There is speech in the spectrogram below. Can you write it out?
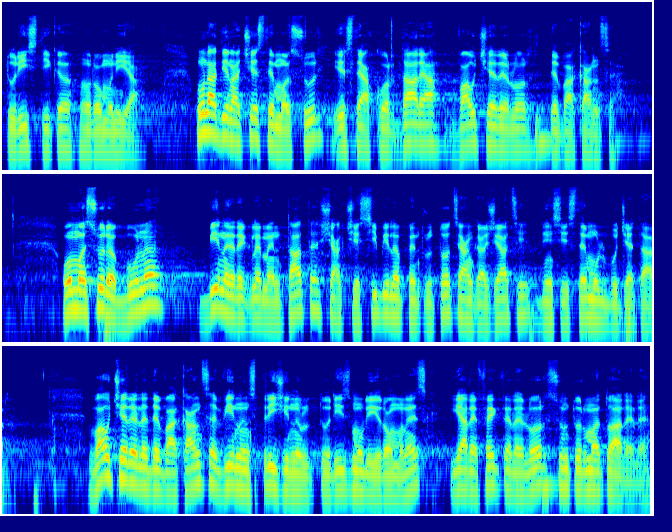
turistică în România. Una din aceste măsuri este acordarea voucherelor de vacanță. O măsură bună, bine reglementată și accesibilă pentru toți angajații din sistemul bugetar. Voucherele de vacanță vin în sprijinul turismului românesc, iar efectele lor sunt următoarele.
